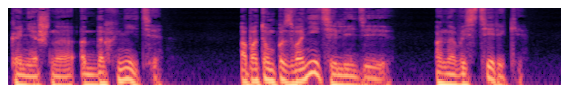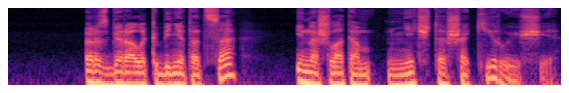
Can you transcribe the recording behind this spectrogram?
«Конечно, отдохните. А потом позвоните Лидии. Она в истерике». Разбирала кабинет отца и нашла там нечто шокирующее.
